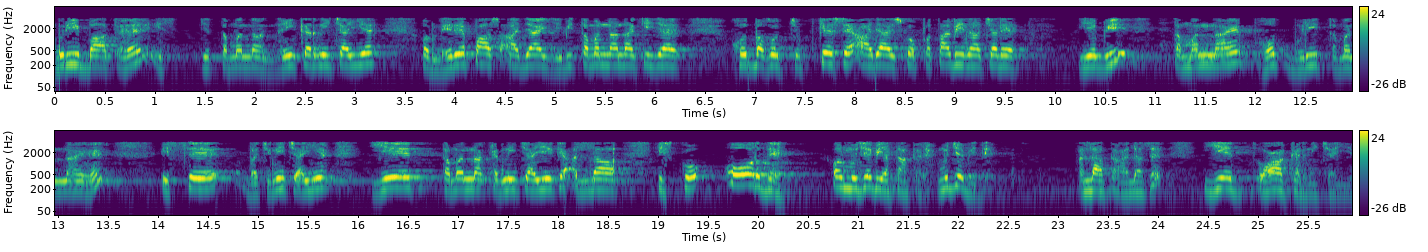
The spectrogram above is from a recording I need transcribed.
بری بات ہے، اس یہ تمنا نہیں کرنی چاہیے اور میرے پاس آ جائے، یہ بھی تمنا نہ کی جائے۔ خود بخود چپکے سے آ جائے، اس کو پتہ بھی نہ چلے۔ یہ بھی تمنا بہت بری تمنا ہیں۔ اس سے بچنی چاہیے۔ یہ تمنا کرنی چاہیے کہ اللہ اس کو اور دے اور مجھے بھی عطا کرے، مجھے بھی دے۔ اللہ تعالی سے یہ دعا کرنی چاہیے۔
